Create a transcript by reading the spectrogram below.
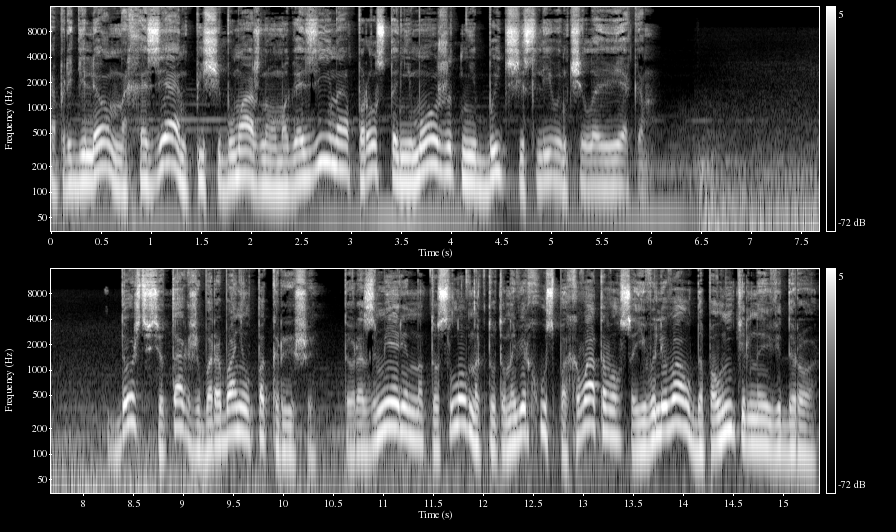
определенно, хозяин пищебумажного магазина просто не может не быть счастливым человеком. Дождь все так же барабанил по крыше, то размеренно, то словно кто-то наверху спохватывался и выливал дополнительное ведро.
